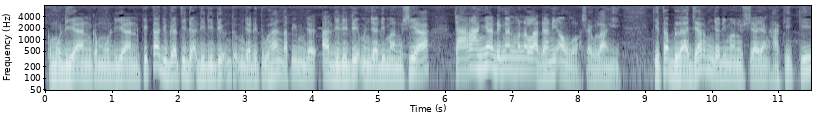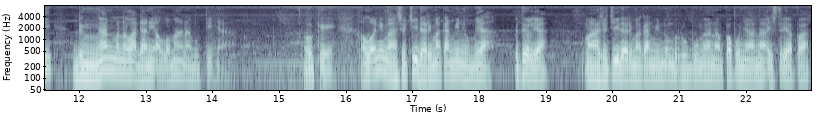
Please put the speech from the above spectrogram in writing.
Kemudian kemudian kita juga tidak dididik untuk menjadi Tuhan tapi menjadi, ah, dididik menjadi manusia. Caranya dengan meneladani Allah. Saya ulangi. Kita belajar menjadi manusia yang hakiki dengan meneladani Allah. Mana buktinya? Oke. Allah ini maha suci dari makan minum ya. Betul ya? Maha suci dari makan minum berhubungan apa punya anak istri apa.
